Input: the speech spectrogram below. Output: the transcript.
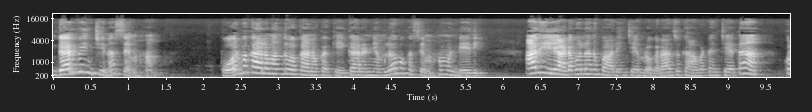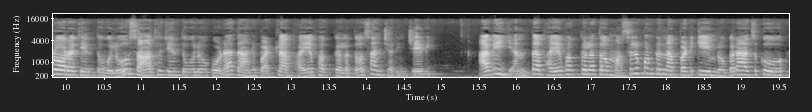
గర్వించిన సింహం. పూర్వకాలమందు ఒకనొక కీకారణ్యంలో ఒక సింహం ఉండేది. అది అడవులను పాలించే మృగరాజు కావటం చేత క్రూర జంతువులు సాధు జంతువులు కూడా దాని పట్ల భయభక్తులతో సంచరించేవి. అవి ఎంత భయభక్తులతో మసులుకుంటున్నప్పటికీ మృగరాజుకు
